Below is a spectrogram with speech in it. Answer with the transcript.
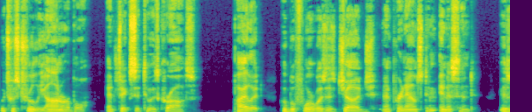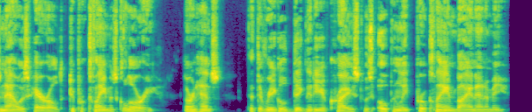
which was truly honorable, and fix it to his cross. Pilate, who before was his judge and pronounced him innocent, is now his herald to proclaim his glory. Learn hence that the regal dignity of Christ was openly proclaimed by an enemy,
